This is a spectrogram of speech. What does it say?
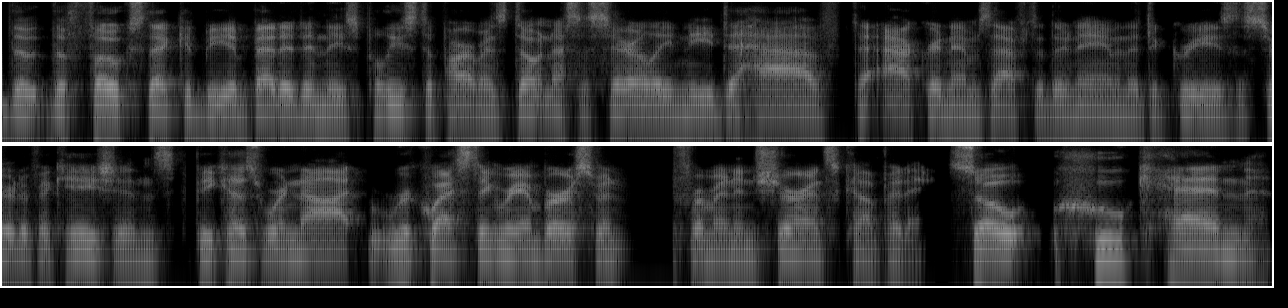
the the folks that could be embedded in these police departments don't necessarily need to have the acronyms after their name and the degrees, the certifications, because we're not requesting reimbursement from an insurance company. So who can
